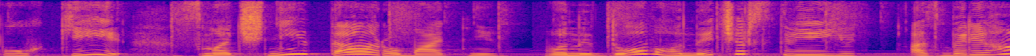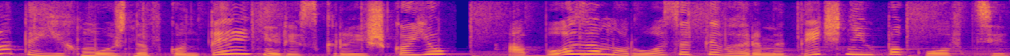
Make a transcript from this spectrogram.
пухкі, смачні та ароматні. Вони довго не черствіють, а зберігати їх можна в контейнері з кришкою або заморозити в герметичній упаковці.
